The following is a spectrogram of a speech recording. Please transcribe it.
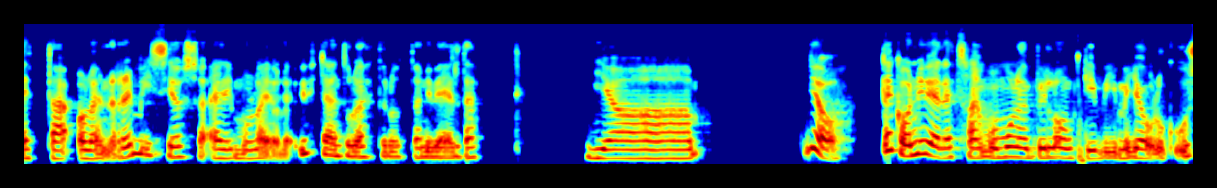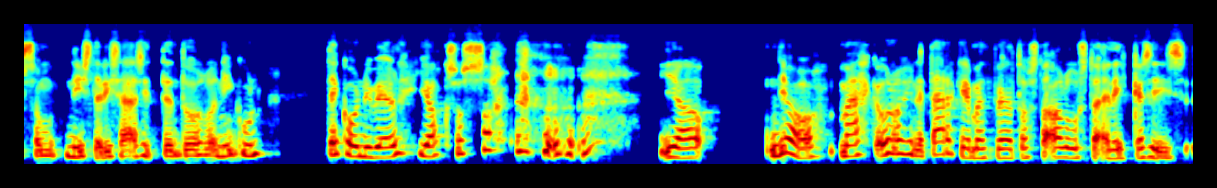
että olen remissiossa, eli mulla ei ole yhtään tulehtunutta niveltä. Ja joo, tekonivelet sain mun molempiin lonkkiin viime joulukuussa, mutta niistä lisää sitten tuolla niin kuin tekonivel-jaksossa. ja joo, mä ehkä unohdin ne tärkeimmät vielä tuosta alusta, eli siis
